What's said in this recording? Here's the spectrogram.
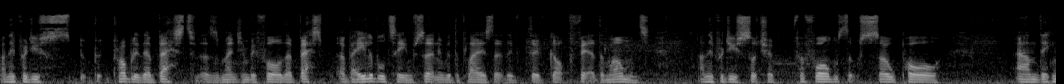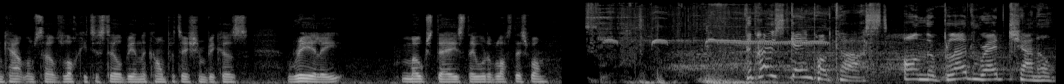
and they produce probably their best, as I mentioned before, their best available team, certainly with the players that they've, they've got fit at the moment. And they produced such a performance that was so poor. And they can count themselves lucky to still be in the competition because really, most days they would have lost this one. The post game podcast on the Blood Red channel.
